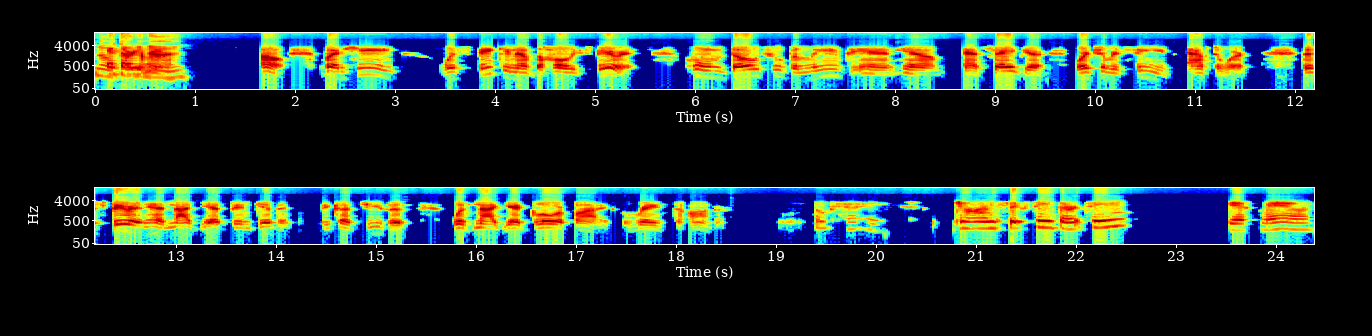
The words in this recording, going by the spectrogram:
No, And 39. 39. Oh, but he was speaking of the Holy Spirit, whom those who believed in him as Savior were to receive afterward. The Spirit had not yet been given because Jesus was not yet glorified, raised to honor. Okay. John 16, 13. Yes, ma'am.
